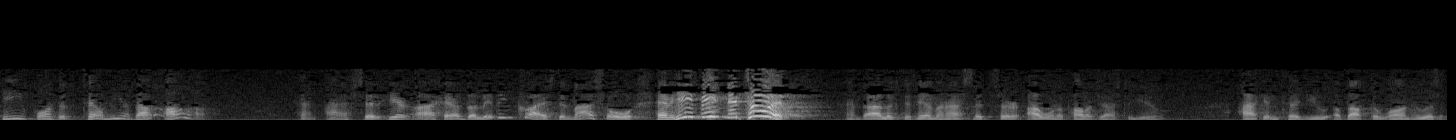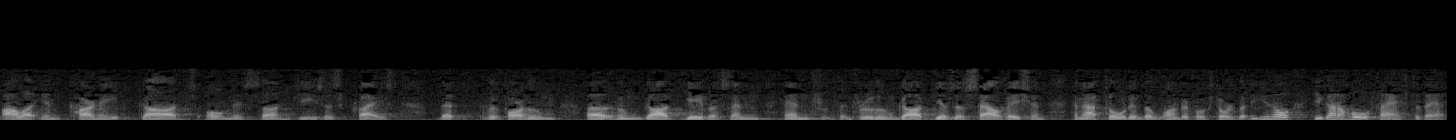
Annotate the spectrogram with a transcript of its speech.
he wanted to tell me about Allah. And I said, Here I have the living Christ in my soul, and he beat me to it. And I looked at him and I said, Sir, I want to apologize to you. I can tell you about the one who is Allah incarnate, God's only Son, Jesus Christ, that for whom uh, whom God gave us and, and th- through whom God gives us salvation. And I told him the wonderful story. But you know, you got to hold fast to that.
